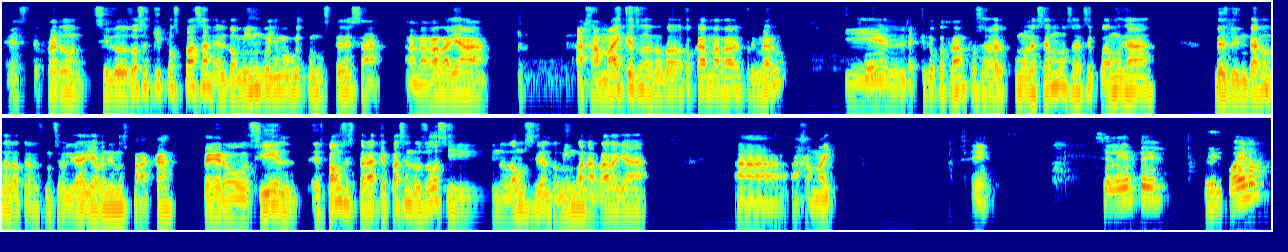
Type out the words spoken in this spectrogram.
este, perdón, si los dos equipos pasan, el domingo yo me voy con ustedes a, a narrar allá a Jamaica, es donde nos va a tocar narrar el primero, y el de aquí de Ocotlán, pues a ver cómo le hacemos, a ver si podemos ya deslindarnos de la otra responsabilidad y ya venirnos para acá. Pero sí, el, es- vamos a esperar a que pasen los dos y nos vamos a ir el domingo a narrar allá a, a Jamaica. Sí. Excelente. Sí. Bueno,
